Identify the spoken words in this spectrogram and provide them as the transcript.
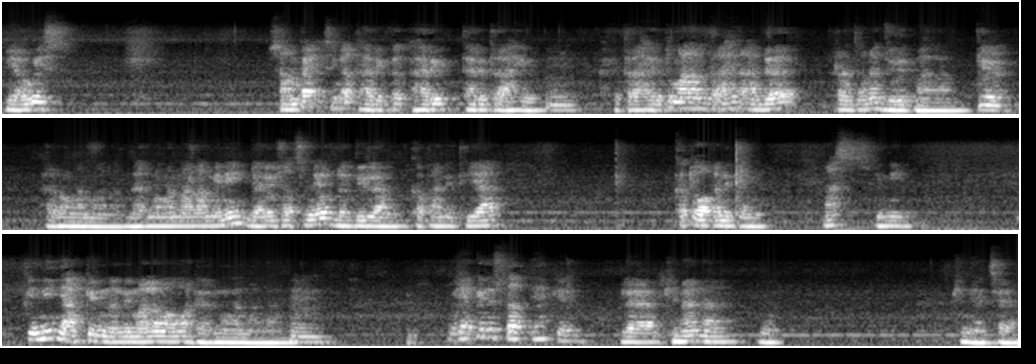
ya wis. Sampai singkat hari ke hari hari terakhir. Hmm. hari terakhir itu malam terakhir ada rencana jurit malam. Iya. renungan malam. Dan renungan malam ini dari Ustadz senior udah bilang ke panitia ketua panitianya mas ini ini yakin nanti malam mau ada renungan malam. Hmm. yakin Ustadz yakin. Lah gimana? Gini aja.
